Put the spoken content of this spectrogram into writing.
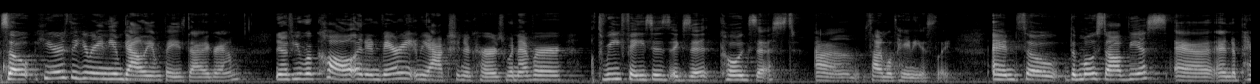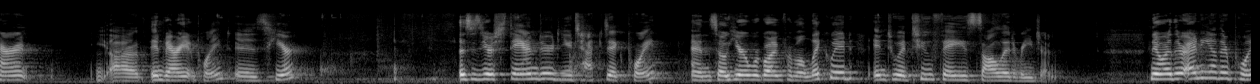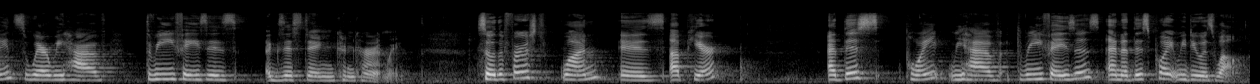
So here's the uranium-gallium phase diagram. Now, if you recall, an invariant reaction occurs whenever three phases exist, coexist um, simultaneously. And so the most obvious uh, and apparent uh, invariant point is here. This is your standard eutectic point. And so here we're going from a liquid into a two-phase solid region. Now, are there any other points where we have three phases existing concurrently? So the first one is up here. At this point, we have three phases, and at this point, we do as well.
